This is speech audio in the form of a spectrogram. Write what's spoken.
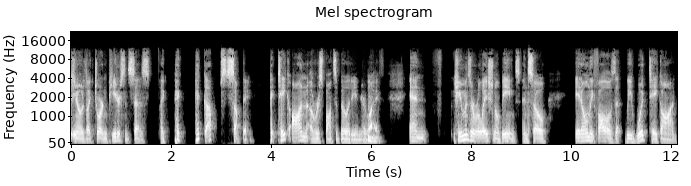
you know like jordan peterson says like pick pick up something pick, take on a responsibility in your mm-hmm. life and humans are relational beings and so it only follows that we would take on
